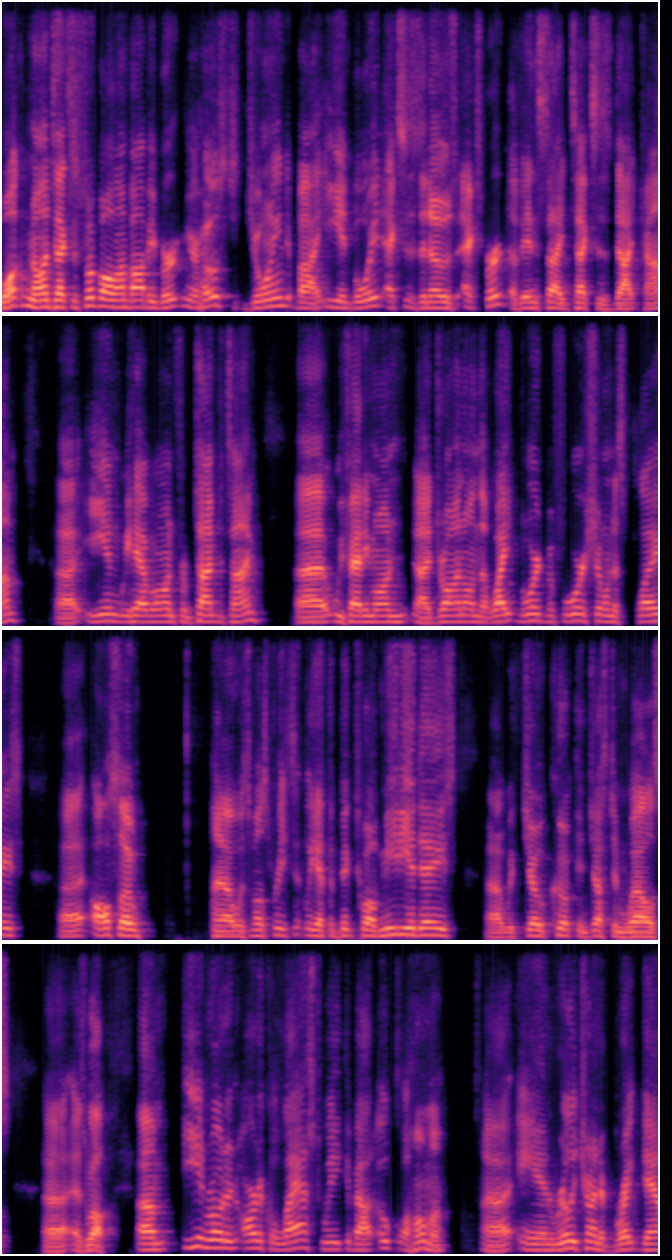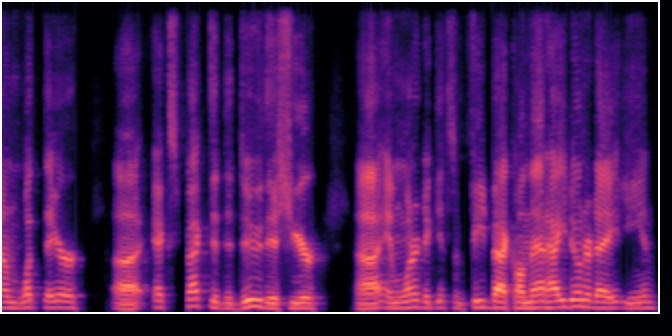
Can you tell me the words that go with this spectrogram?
Welcome to On Texas Football. I'm Bobby Burton, your host, joined by Ian Boyd, X's and O's expert of InsideTexas.com. Uh, Ian, we have on from time to time. Uh, we've had him on uh, drawing on the whiteboard before, showing us plays. Uh, also, uh, was most recently at the Big 12 Media Days uh, with Joe Cook and Justin Wells as well. Um, Ian wrote an article last week about Oklahoma and really trying to break down what they're expected to do this year uh, and wanted to get some feedback on that. How are you doing today, Ian?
